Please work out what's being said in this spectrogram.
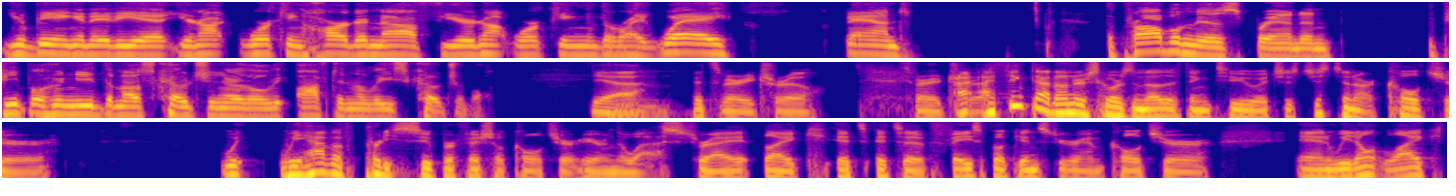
you're being an idiot. You're not working hard enough. You're not working the right way. And the problem is, Brandon, the people who need the most coaching are the often the least coachable. yeah Mm. it's very true it's very true I, I think that underscores another thing too, which is just in our culture. We we have a pretty superficial culture here in the West, right? Like it's it's a Facebook, Instagram culture, and we don't like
